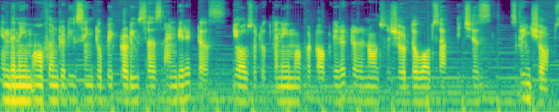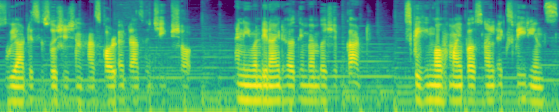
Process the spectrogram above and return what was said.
in the name of introducing to big producers and directors. He also took the name of a top director and also showed the WhatsApp pictures screenshots. The Artists Association has called it as a cheap shot and even denied her the membership card. Speaking of my personal experience,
